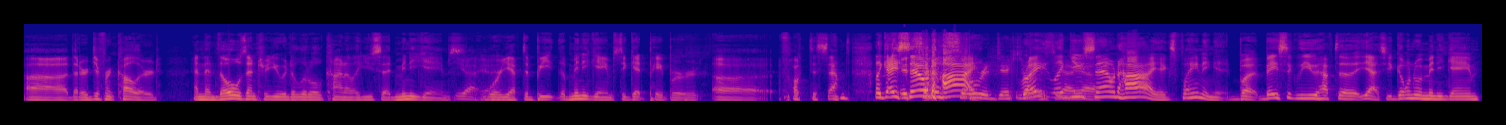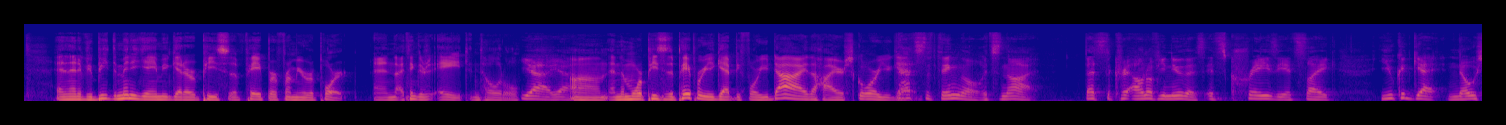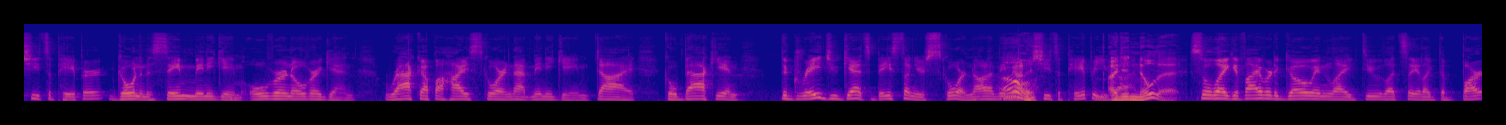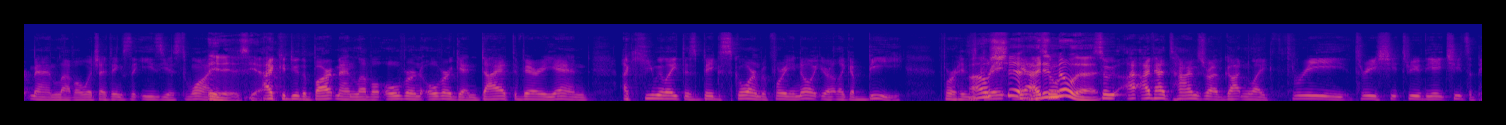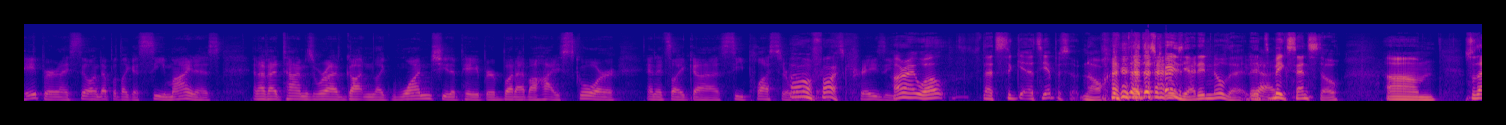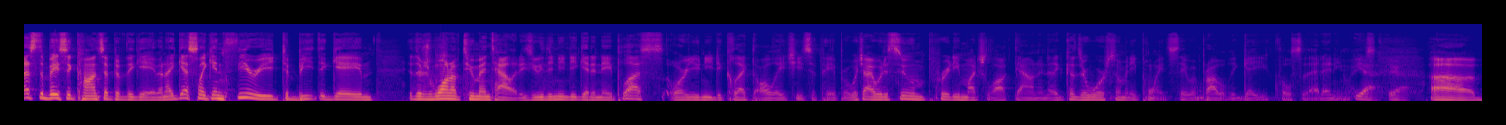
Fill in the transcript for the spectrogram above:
uh, that are different colored, and then those enter you into little kind of like you said mini games Yeah, yeah. where you have to beat the mini games to get paper. Uh, fuck, this sounds like I sound sounds so high, ridiculous. right? Like Yeah, you sound high explaining it, but basically you have to yes, you go into a mini game, and then if you beat the mini game, you get a piece of paper from your report. And I think there's eight in total. Yeah, yeah. Um, and the more pieces of paper you get before you die, the higher score you get. That's the thing, though. It's not. That's the. Cra- I don't know if you knew this. It's crazy. It's like you could get no sheets of paper, go into the same mini game over and over again, rack up a high score in that mini game, die, go back in. The grade you get's based on your score, not on the amount Oh. of sheets of paper you got. I didn't know that. So, like, if I were to go and like do, let's say, like the Bartman level, which I think is the easiest one, It is, yeah. I could do the Bartman level over and over again, die at the very end, accumulate this big score, and before you know it, you're at like a B for his. Oh, grade. shit, I didn't so- know that. So I, I've had times where I've gotten like three, three sheet, three of the eight sheets of paper, and I still end up with like a C minus. And I've had times where I've gotten like one sheet of paper, but I have a high score, and it's like a C plus or whatever. Oh fuck! It's crazy. All right, well, that's the that's the episode. No, that- that's crazy. I didn't know that. Yeah. It makes sense though. Um, so that's the basic concept of the game, and I guess like in theory, to beat the game, there's one of two mentalities. You either need to get an A plus, or you need to collect all eight sheets of paper, which I would assume pretty much locked down, and because there were so many points, they would probably get you close to that anyways. Yeah, yeah. Uh,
